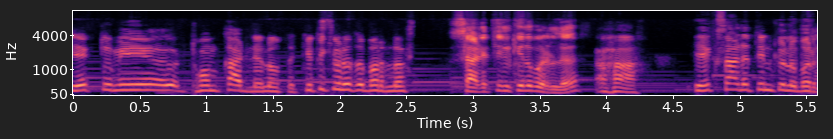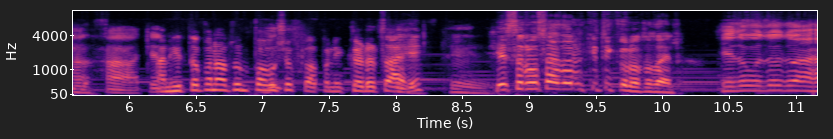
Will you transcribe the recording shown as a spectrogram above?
एक तुम्ही ठोंब काढलेलं होतं. किती किलोचं भरलं? साडेतीन किलो भरलं. हा. एक साडेतीन किलो भरलं. हा ते- आणि इथं पण अजून पाहू शकतो आपण इकडचं आहे. हम्म. हे सर्वसाधारण किती किलोचं जाईल? हे जवळजवळ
